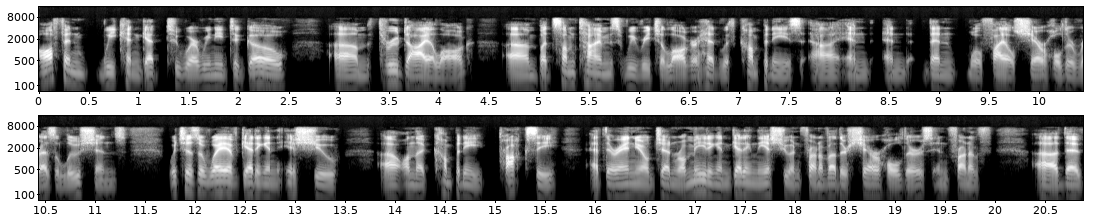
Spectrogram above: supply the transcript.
often we can get to where we need to go um, through dialogue. Um, but sometimes we reach a loggerhead with companies uh, and and then we'll file shareholder resolutions, which is a way of getting an issue uh, on the company proxy at their annual general meeting and getting the issue in front of other shareholders, in front of uh, the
